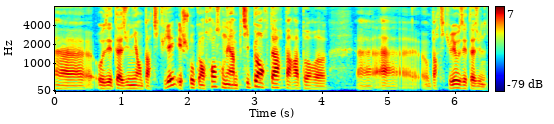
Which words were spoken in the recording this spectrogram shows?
euh, aux États-Unis en particulier. Et je trouve qu'en France, on est un petit peu en retard par rapport euh, en particulier aux États-Unis.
